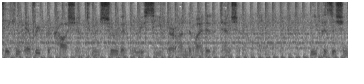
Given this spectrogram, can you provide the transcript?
taking every precaution to ensure that they received our undivided attention. We positioned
